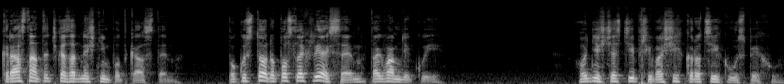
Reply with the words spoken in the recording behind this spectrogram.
Krásná tečka za dnešním podcastem. Pokud jste ho doposlechli až sem, tak vám děkuji. Hodně štěstí při vašich krocích k úspěchu.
